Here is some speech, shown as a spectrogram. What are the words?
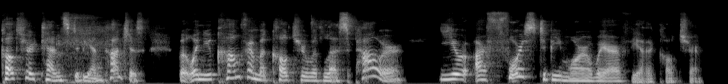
Culture tends to be unconscious. But when you come from a culture with less power, you are forced to be more aware of the other culture.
